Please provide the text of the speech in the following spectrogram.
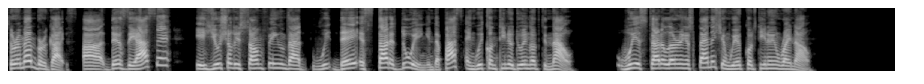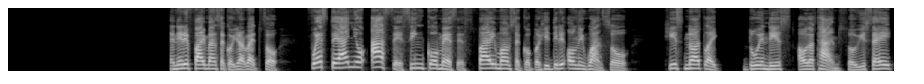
So remember, guys, uh, desde hace is usually something that we they started doing in the past and we continue doing up to now. We started learning Spanish and we're continuing right now. And it is five months ago. You're right. So fue este año hace cinco meses, five months ago, but he did it only once. So he's not like doing this all the time. So you say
